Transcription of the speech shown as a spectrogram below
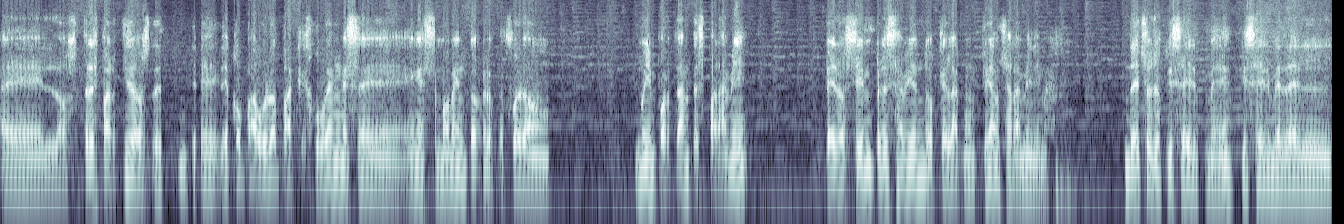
eh, los tres partidos de, Copa Europa que jugué en ese, en ese momento creo que fueron muy importantes para mí, pero siempre sabiendo que la confianza era mínima. De hecho, yo quise irme, ¿eh? quise irme del,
